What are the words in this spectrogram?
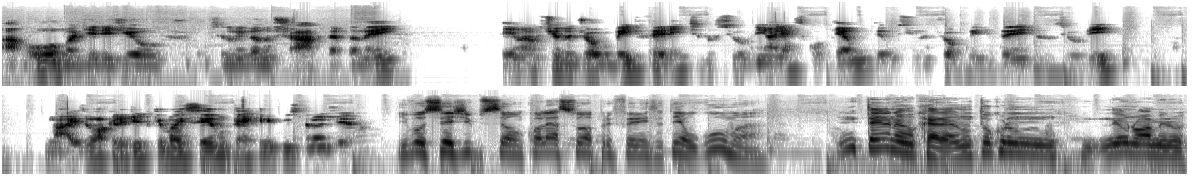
a Roma, dirigiu, se não me engano, o Shakhtar também. Tem um estilo de jogo bem diferente do Silvinho. Aliás, qualquer um tem um estilo de jogo bem diferente do Silvinho. Mas eu acredito que vai ser um técnico estrangeiro. E você, Gibson, qual é a sua preferência? Tem alguma? Não tenho, não, cara. Eu não tô com nenhum nome. No...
